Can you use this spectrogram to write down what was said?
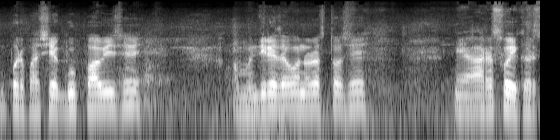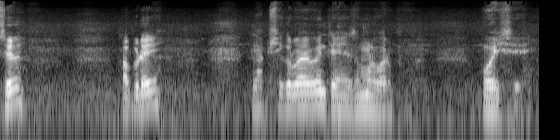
ઉપર પાસે એક ગુફા આવી છે. આ મંદિરે જવાનો રસ્તો છે. ને આ રસોઈ ઘર છે. આપણે લાપસી કરવા હોય ને, ત્યાં જમણવાર હોય છે.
